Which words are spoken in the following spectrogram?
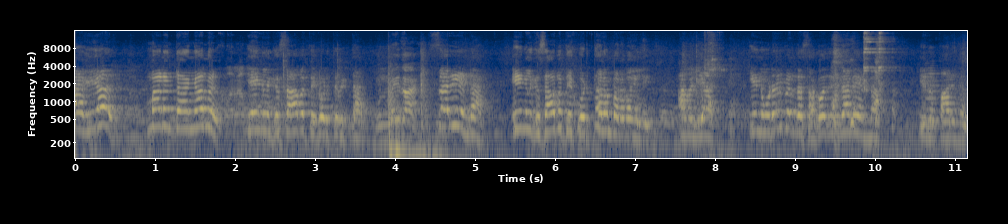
ஆகையால் மனம் தாங்காமல் எங்களுக்கு சாபத்தை கொடுத்து விட்டாள். உண்மைதான். சரி அண்ணா. எங்களுக்கு சாபத்தை கொடுத்தாலும் பரவாயில்லை. அவள் யார்? என் உடன் பிறந்த சகோதரி தானே என்ன இது பாருங்கள்.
